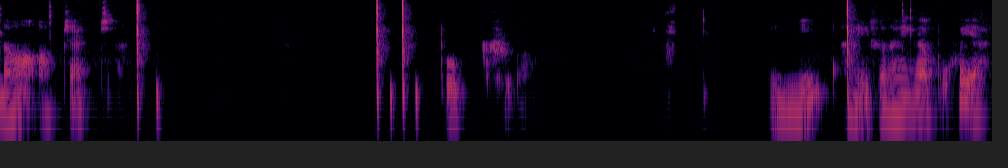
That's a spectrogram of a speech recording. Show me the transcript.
non-object。咦，按理说他应该不会呀。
